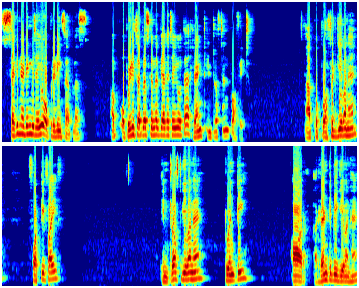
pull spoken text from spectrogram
सेकंड हेडिंग में चाहिए ऑपरेटिंग सरप्लस अब ऑपरेटिंग सरप्लस के अंदर क्या क्या चाहिए होता है? रेंट इंटरेस्ट एंड प्रॉफिट आपको प्रॉफिट गिवन है 45 इंटरेस्ट गिवन है 20 और रेंट भी गिवन है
